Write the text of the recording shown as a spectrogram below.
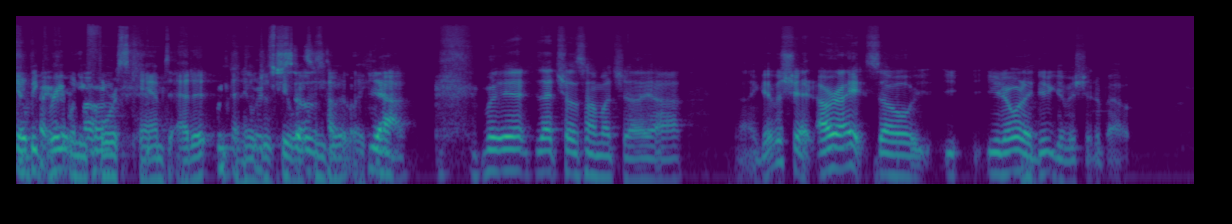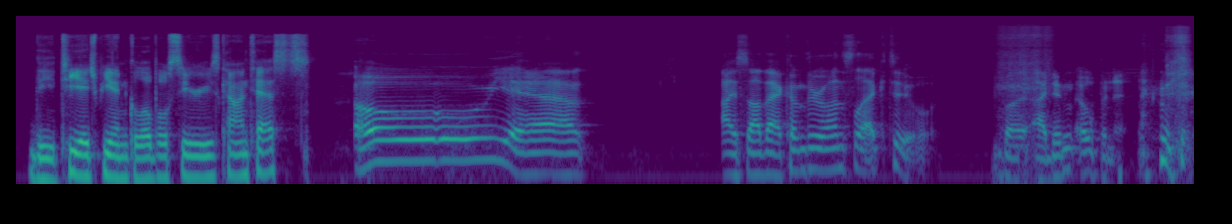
It'll be great when you force Cam to edit and he'll just be listening how- to it like yeah. But it, that shows how much I uh, I give a shit. All right, so y- you know what I do give a shit about. The THPN Global Series contests. Oh yeah, I saw that come through on Slack too, but I didn't open it.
